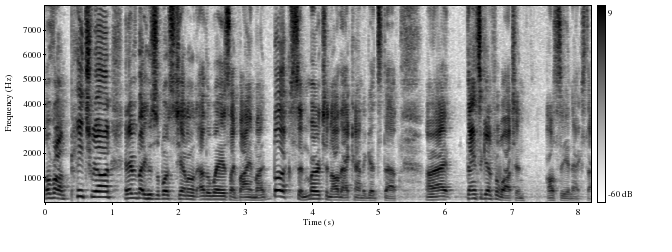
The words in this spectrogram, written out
over on Patreon and everybody who supports the channel in other ways like buying my books and merch and all that kind of good stuff. All right, thanks again for watching. I'll see you next time.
